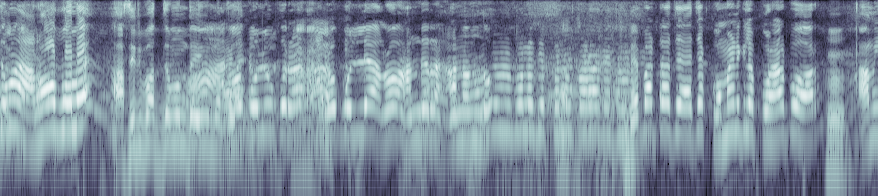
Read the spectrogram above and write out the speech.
যেমন আরও বলে আশীর্বাদ যেমন দেয় আরও বললে আরও আনন্দের আনন্দ। ব্যাপারটা আছে আছে কমেন্টগুলো পড়ার পর আমি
